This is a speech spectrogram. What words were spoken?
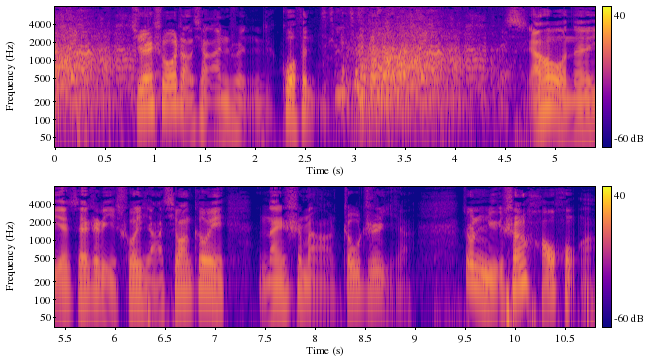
居然说我长得像鹌鹑，过分。然后我呢也在这里说一下，希望各位男士们啊周知一下，就是女生好哄啊，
